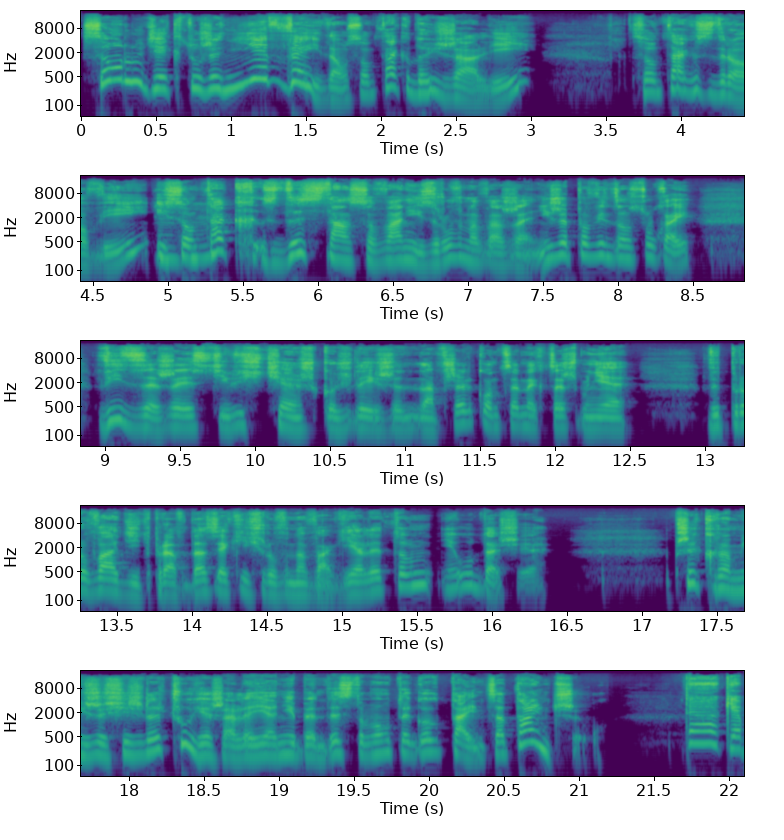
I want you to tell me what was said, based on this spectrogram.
Są ludzie, którzy nie wejdą, są tak dojrzali, są tak zdrowi i są Mhm. tak zdystansowani, zrównoważeni, że powiedzą: Słuchaj, widzę, że jest ci ciężko, źle i że na wszelką cenę chcesz mnie wyprowadzić, prawda, z jakiejś równowagi, ale to nie uda się. Przykro mi, że się źle czujesz, ale ja nie będę z tobą tego tańca tańczył. Tak, ja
